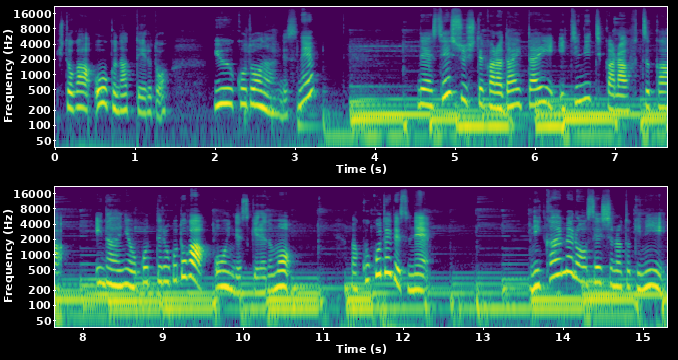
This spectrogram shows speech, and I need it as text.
人が多くなっているということなんですね。で接種してからだいたい1日から2日以内に起こっていることが多いんですけれども、まあ、ここでですね2回目の接種の時に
